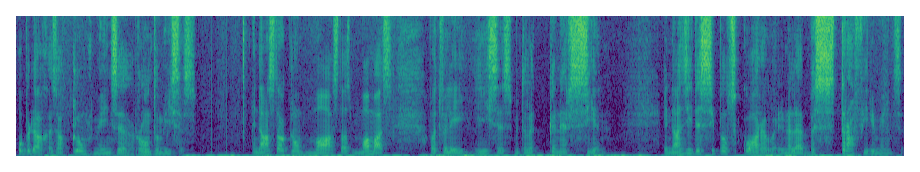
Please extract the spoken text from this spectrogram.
Op 'n dag is daar klomp mense rondom Jesus. En dan staan 'n klomp ma's, daar's mammas wat wil hê Jesus moet hulle kinders seën. En dan is die disippels kwaad oor en hulle bestraf hierdie mense.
